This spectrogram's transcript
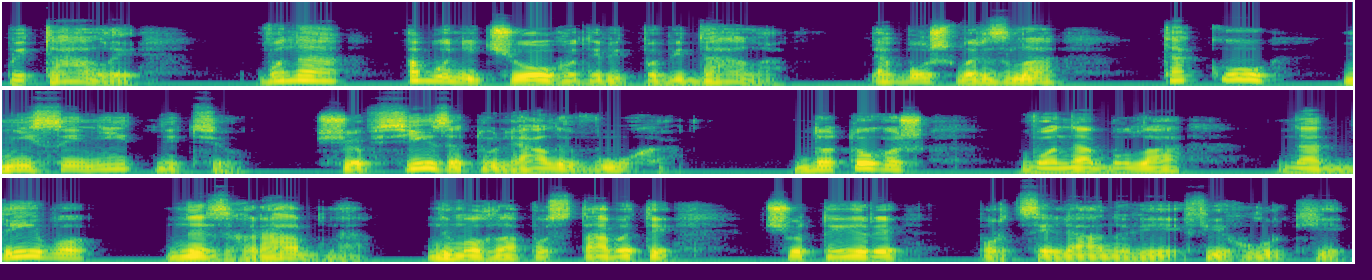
питали, вона або нічого не відповідала, або ж верзла таку нісенітницю, що всі затуляли вуха. До того ж, вона була на диво незграбна, не могла поставити чотири порцелянові фігурки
